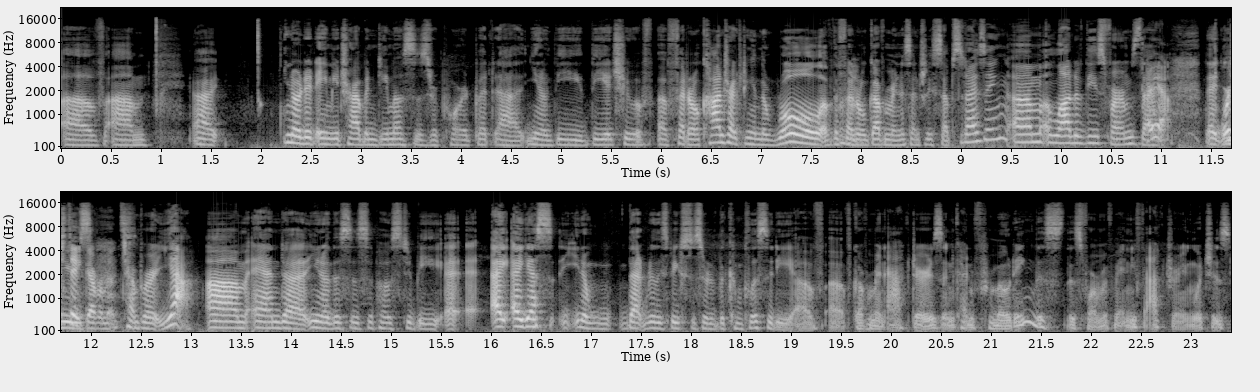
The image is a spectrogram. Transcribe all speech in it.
of um, uh, noted Amy Traub and Demos's report, but uh, you know the the issue of, of federal contracting and the role of the federal government essentially subsidizing um, a lot of these firms that Mm-hmm. Oh, yeah. that Or state governments. temporary yeah um, and uh, you know this is supposed to be I, I, I guess you know that really speaks to sort of the complicity of, of government actors and kind of promoting this this form of manufacturing which is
